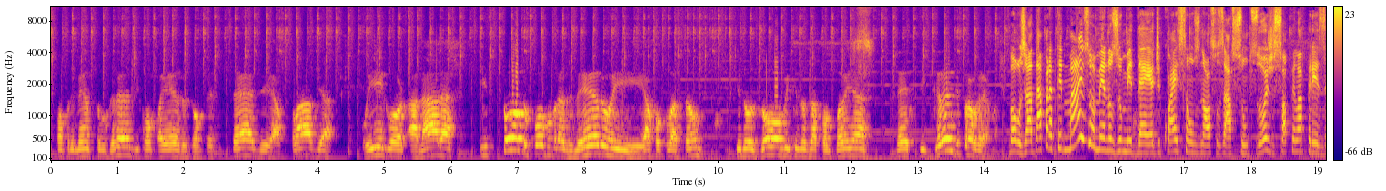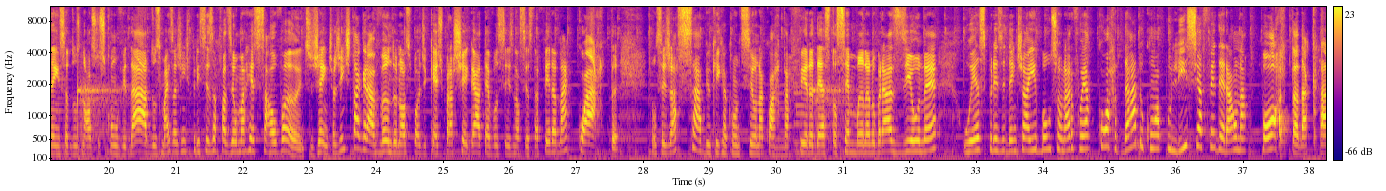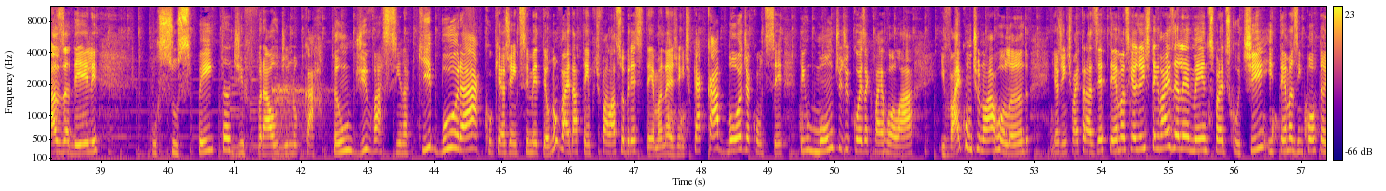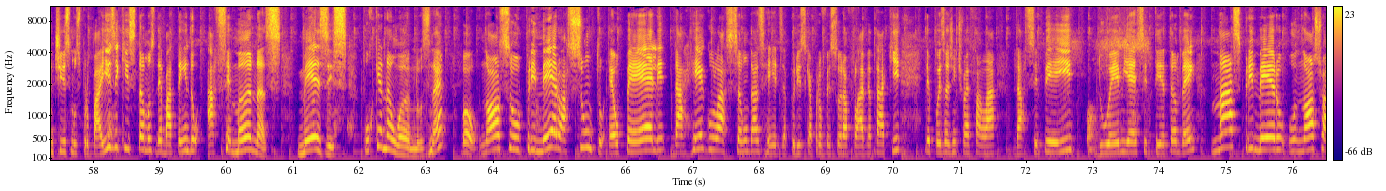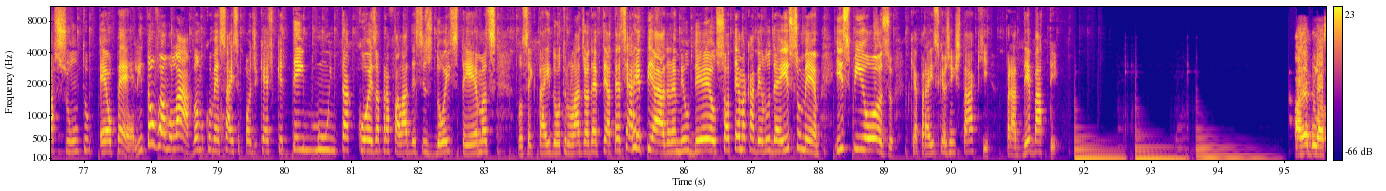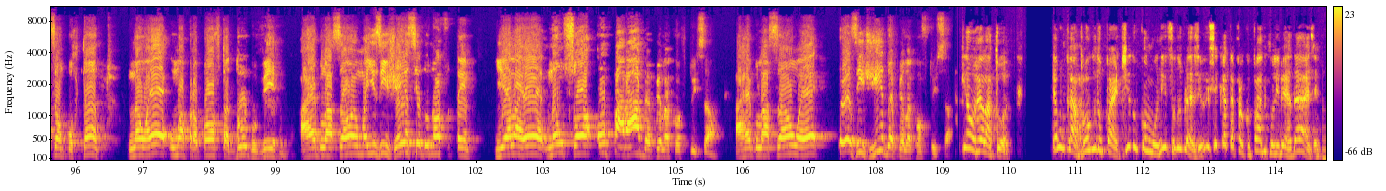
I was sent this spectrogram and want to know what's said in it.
Cumprimento o grande companheiro João Pedro Sede, a Flávia, o Igor, a Nara e todo o povo brasileiro e a população que nos ouve, que nos acompanha nesse grande programa. Bom, já dá para ter mais ou menos uma ideia de quais são os nossos assuntos hoje, só pela presença dos nossos convidados, mas a gente precisa fazer uma ressalva antes. Gente, a gente está gravando o nosso podcast para chegar até vocês na sexta-feira, na quarta. Então você já sabe o que aconteceu na quarta-feira desta semana no Brasil, né? O ex-presidente Jair Bolsonaro foi acordado com a Polícia Federal na porta da casa dele por suspeita de fraude no cartão de vacina. Que buraco que a gente se meteu. Não vai dar tempo de falar sobre esse tema, né, gente? Porque acabou de acontecer, tem um monte de coisa que vai rolar e vai continuar rolando. E a gente vai trazer temas que a gente tem mais elementos para discutir e temas importantíssimos para o país e que estamos debatendo há semanas, meses, por que não anos, né? Bom, nosso primeiro assunto é o PL da regulação das redes. É por isso que a professora Flávia está aqui. Depois a gente vai falar da CPI, do MST também. Mas primeiro, o nosso assunto é o PL. Então vamos lá, vamos começar esse podcast porque tem muita coisa para falar desses dois temas. Você que está aí do outro lado já deve ter até se arrepiado, né? Meu Deus, só tema cabeludo é isso mesmo. Espinhoso, que é para isso que a gente está aqui, para debater. A regulação, portanto, não é uma proposta do governo. A regulação é uma exigência do nosso tempo. E ela é não só amparada pela Constituição, a regulação é exigida pela Constituição. Quem é o relator? É um caboclo do Partido Comunista do Brasil. Esse cara está preocupado com liberdade?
